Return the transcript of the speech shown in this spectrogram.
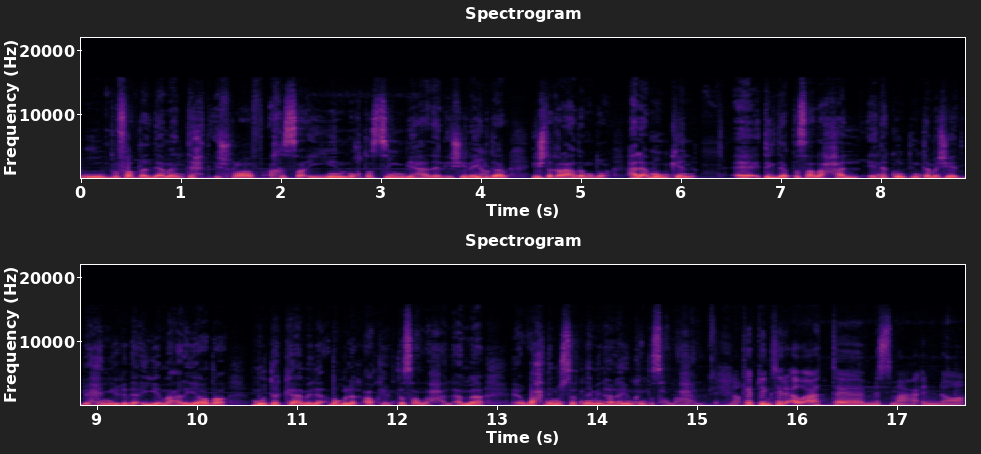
وبفضل دائما تحت إشراف أخصائيين مختصين بهذا الشيء ليقدر نعم. يشتغل على هذا الموضوع هلأ ممكن تقدر تصل لحل إذا كنت أنت مشيت بحمية غذائية مع رياضة متكاملة. بقول لك أوكي بتصل لحل. أما آه، واحدة مستثنى منها لا يمكن تصل لحل. نعم. كابتن كثير أوقات آه، بنسمع إنه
